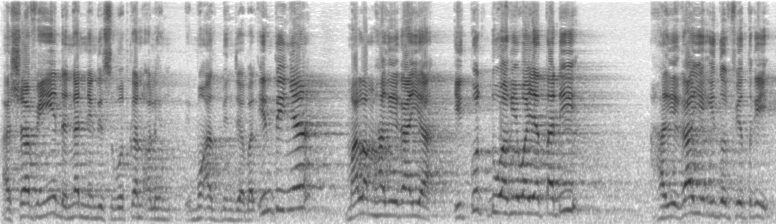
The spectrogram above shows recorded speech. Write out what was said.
Asy-Syafi'i dengan yang disebutkan oleh Muad bin Jabal. Intinya malam hari raya ikut dua riwayat tadi hari raya Idul Fitri,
